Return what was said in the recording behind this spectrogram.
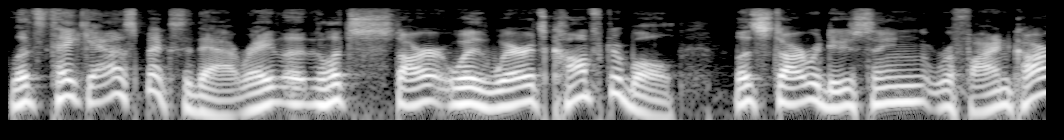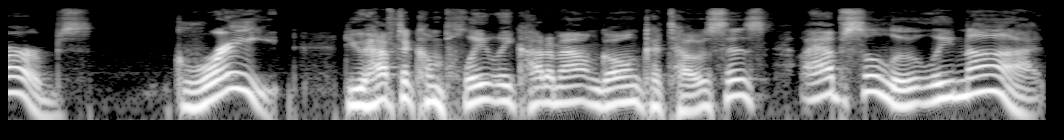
Let's take aspects of that, right? Let's start with where it's comfortable. Let's start reducing refined carbs. Great. Do you have to completely cut them out and go in ketosis? Absolutely not.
